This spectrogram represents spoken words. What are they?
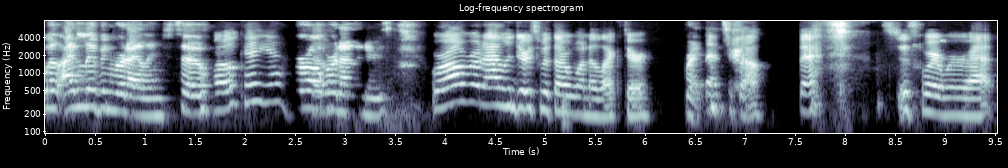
Well, I live in Rhode Island, so okay, yeah. we're all So Rhode Islanders. we're all Rhode Islanders with our one elector. Right. that's. So that's, that's just where we're at.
